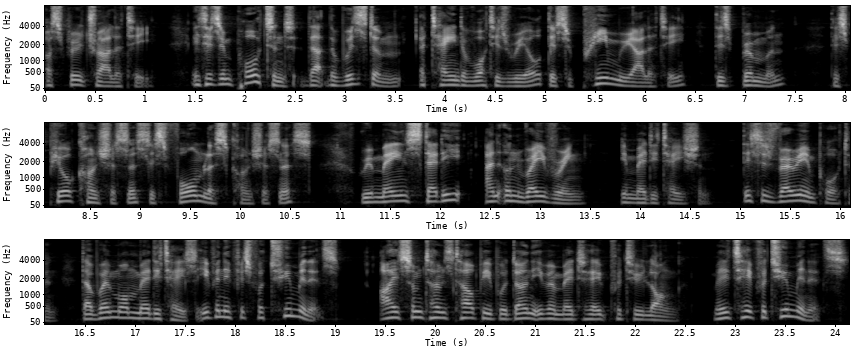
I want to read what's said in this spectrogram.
or spirituality, it is important that the wisdom attained of what is real, this supreme reality, this Brahman, this pure consciousness, this formless consciousness, remains steady and unwavering in meditation. This is very important that when one meditates, even if it's for two minutes, I sometimes tell people don't even meditate for too long. Meditate for two minutes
